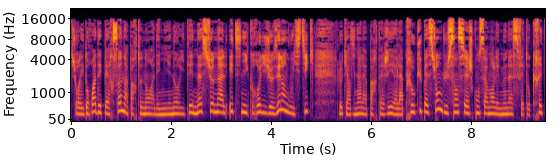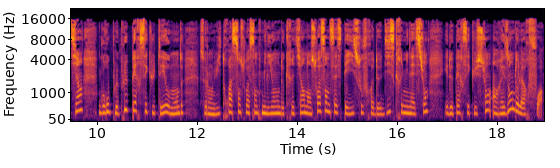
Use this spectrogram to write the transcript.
sur les droits des personnes appartenant à des minorités nationales, ethniques, religieuses et linguistiques. Le cardinal a partagé la préoccupation du Saint-Siège concernant les menaces faites aux chrétiens, groupe le plus persécuté au monde. Selon lui, 360 millions de chrétiens dans 76 pays souffrent de discrimination et de persécution en raison de leur foi.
